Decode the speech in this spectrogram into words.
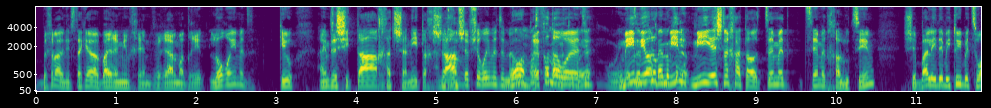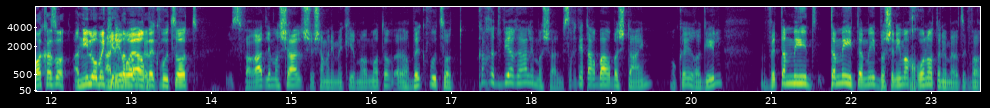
בכלל, אני מסתכל על ביירן מינכן וריאל מדריד, לא רואים את זה. כאילו, האם זו שיטה חדשנית עכשיו? אני חושב שרואים את זה לא, מאוד. איפה אתה? רואה את זה? רואים- רואים מי- את זה מי בהרבה מי- מקומות. מי יש לך את הצמד צמד חלוצים שבא לידי ביטוי בצורה כזאת? אני לא מכיר אני דבר רואה כזה. הרבה קבוצות, ספרד למשל, ששם אני מכיר מאוד מאוד טוב, הרבה קבוצות. קח את ויה ריאל למשל, משחקת 4-4-2, אוקיי, רגיל, ותמיד, תמיד, תמיד, בשנים האחרונות, אני אומר את זה כבר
